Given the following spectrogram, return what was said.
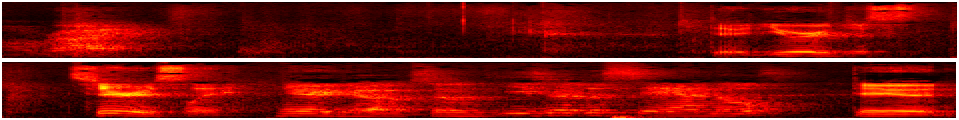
All right. Dude, you were just seriously. Here you go. So these are the sandals. Dude,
